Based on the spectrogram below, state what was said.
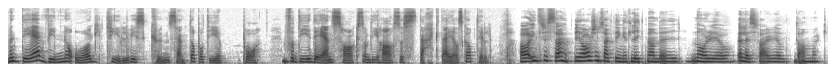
Men det vinner også tydeligvis kun Centerpartiet på, fordi det er en sak, som de har så stærkt ejerskab til. Ja, intressant. Vi har som sagt inget liknande i Norge, och, eller Sverige och Danmark.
